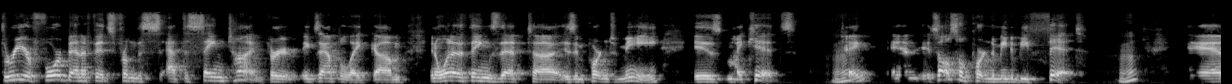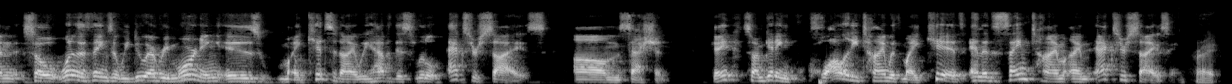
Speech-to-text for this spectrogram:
three or four benefits from this at the same time. For example, like um, you know, one of the things that uh, is important to me is my kids. Mm-hmm. Okay, and it's also important to me to be fit. Mm-hmm. And so, one of the things that we do every morning is my kids and I we have this little exercise um, session. Okay, so I'm getting quality time with my kids, and at the same time, I'm exercising. Right.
